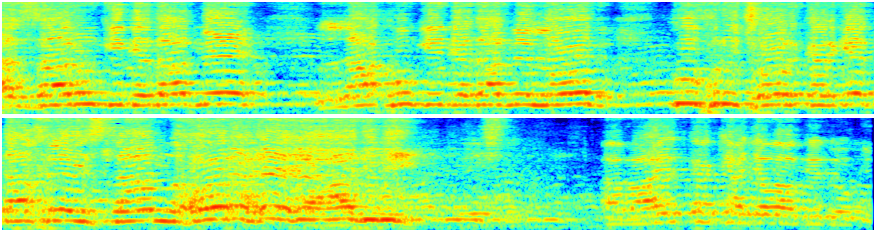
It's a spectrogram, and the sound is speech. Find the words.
हज़ारों की तादाद में लाखों की तादाद में लोग कुफर छोड़ करके दाखिल इस्लाम हो रहे हैं आज भी। अब आयत का क्या जवाब दे दोगे?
